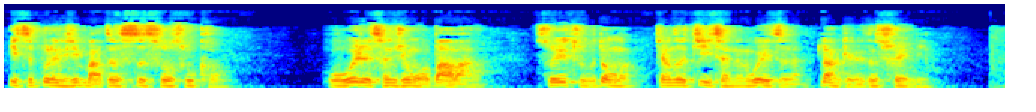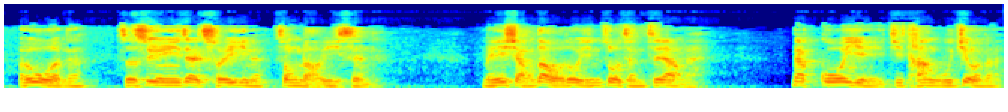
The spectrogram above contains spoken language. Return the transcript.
一直不忍心把这事说出口。我为了成全我爸爸，所以主动了将这继承人位置呢让给了这崔明，而我呢，则是愿意在崔毅呢终老一生。没想到我都已经做成这样了。那郭衍以及唐无咎呢？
